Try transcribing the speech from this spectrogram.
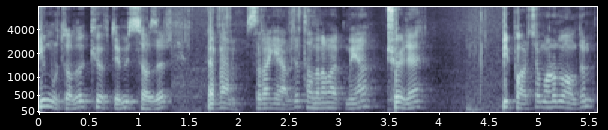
Yumurtalı köftemiz hazır. Efendim sıra geldi tadına bakmaya. Şöyle bir parça marul aldım.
